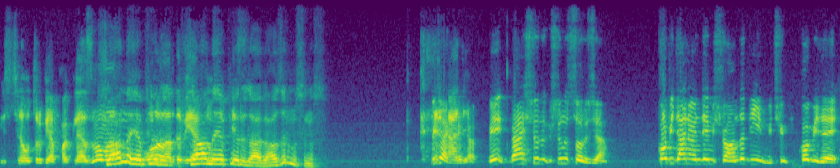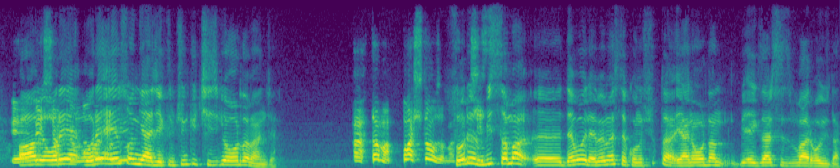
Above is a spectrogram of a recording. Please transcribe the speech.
üstüne oturup yapmak lazım ama Şu anda yapıyoruz. bir Şu anda yapıyoruz kesin. abi. Hazır mısınız? Bir dakika. Hadi. Ben- Ben şunu, şunu soracağım. Kobe'den önde mi şu anda değil mi? Çünkü Kobe'de e, Abi oraya oraya en son gelecektim. Çünkü çizgi orada bence. Hah, tamam. Başla o zaman. Soruyorum Çiz. biz sama e, Devo ile BMS'le konuştuk da yani oradan bir egzersiz var o yüzden.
